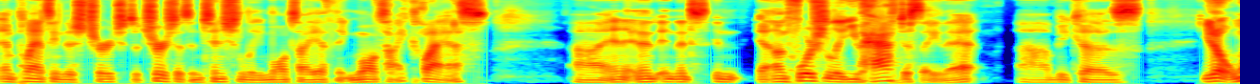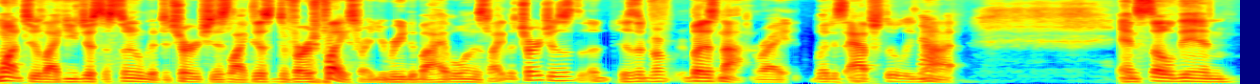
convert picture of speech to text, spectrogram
in planting this church, it's a church that's intentionally multi-ethnic, multi-class, uh, and, and and it's and unfortunately you have to say that uh, because you don't want to like you just assume that the church is like this diverse place, right? You read the Bible and it's like the church is is a, but it's not, right? But it's absolutely No. not. And so then,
